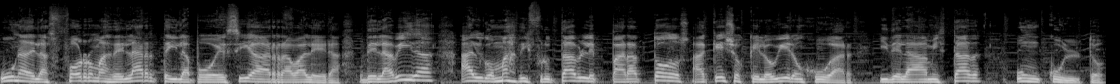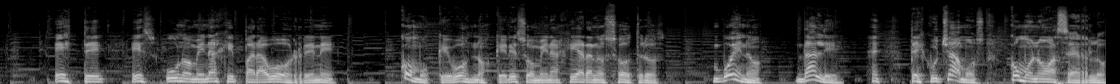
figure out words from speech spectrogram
una de las formas del arte y la poesía arrabalera, de la vida algo más disfrutable para todos aquellos que lo vieron jugar y de la amistad un culto. Este es un homenaje para vos, René. ¿Cómo que vos nos querés homenajear a nosotros? Bueno, dale, te escuchamos, ¿cómo no hacerlo?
